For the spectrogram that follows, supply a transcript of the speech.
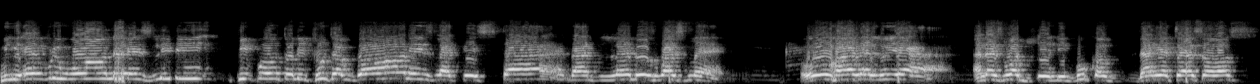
Everyone that is leading people to the truth of God is like a star that led those wise men. Oh, hallelujah. And that's what the book of Daniel tells us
